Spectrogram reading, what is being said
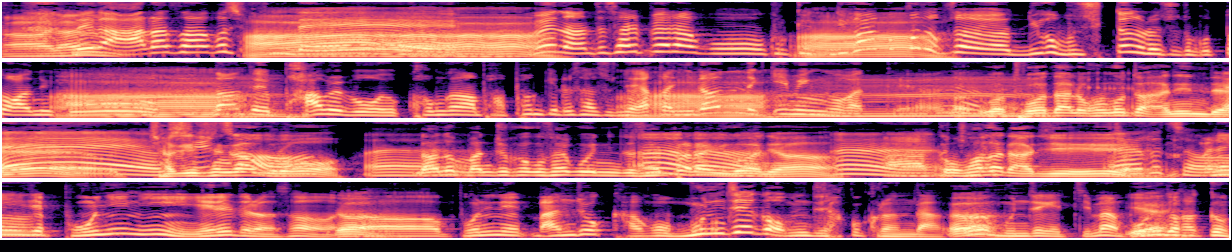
아, 나는 내가 알아서 하고 싶은데 아, 아, 아. 왜 나한테 살 빼라고 그렇게 아. 네가 할 것까지 없잖아. 야, 네가 무슨 식단을 해주는 것도 아니고 아. 나한테 밥을 뭐 건강한 밥 한 끼를 사주냐. 약간 이런 느낌인 것 같아요. 뭐 도와달라고 한 것도 아닌데 에, 자기 싫죠. 생각으로 에. 나는 만족하고 살고 있는데 살 응, 빼라 응. 이거 아니야. 응. 아, 그럼 화가 나지. 네, 그쵸. 만약에 이제 본인이 예를 들어서 어. 어, 본인이 만족하고 문제가 없는데 자꾸 그런다. 그러면 어. 문제겠지만 본인도 예. 가끔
